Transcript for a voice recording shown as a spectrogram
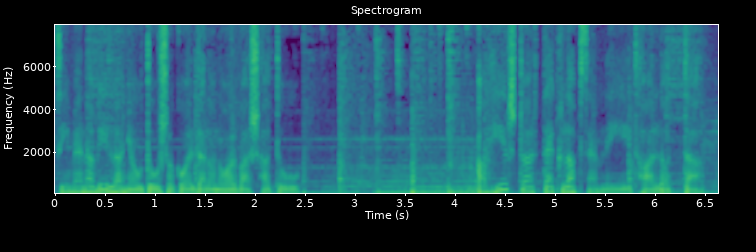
címen a villanyautósok oldalon olvasható. A hírstartek lapszemléjét hallotta.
